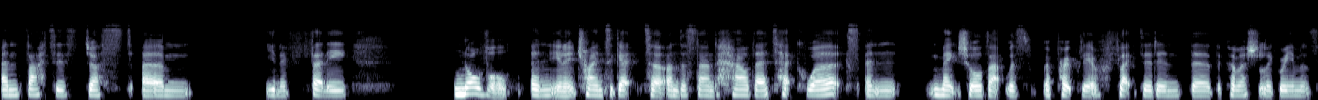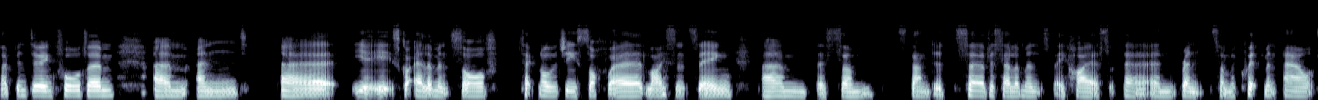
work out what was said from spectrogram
and that is just, um, you know, fairly novel and, you know, trying to get to understand how their tech works and make sure that was appropriately reflected in the, the commercial agreements I've been doing for them. Um, and uh, it's got elements of technology, software, licensing. Um, there's some standard service elements. They hire uh, and rent some equipment out.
